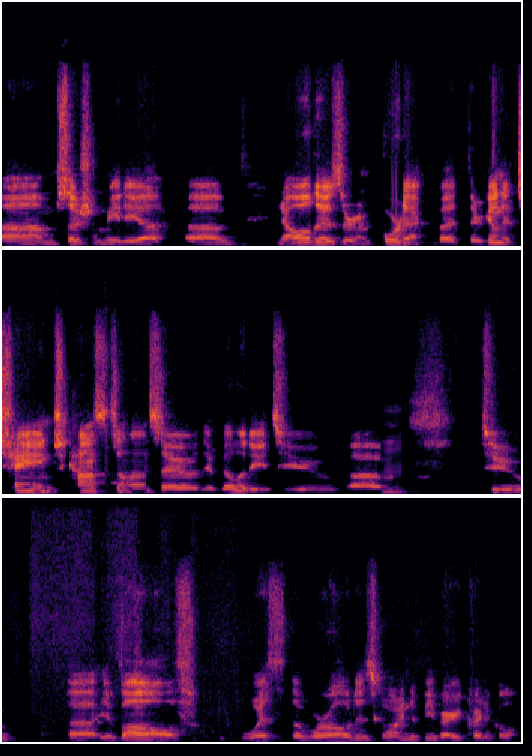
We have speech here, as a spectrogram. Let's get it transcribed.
um, social media. Um, you know, all those are important, but they're going to change constantly. And so the ability to mm. to uh, evolve with the world is going to be very critical.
